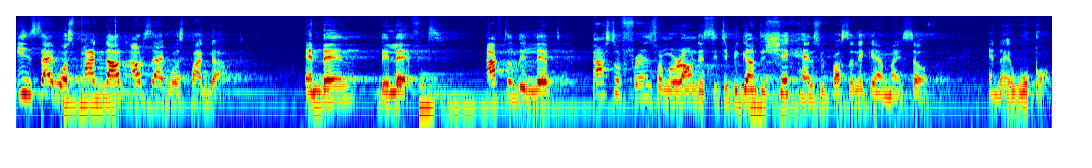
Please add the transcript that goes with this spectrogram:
Inside was packed out, outside was packed out. And then they left. After they left, pastor friends from around the city began to shake hands with Pastor Nike and myself. And I woke up.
